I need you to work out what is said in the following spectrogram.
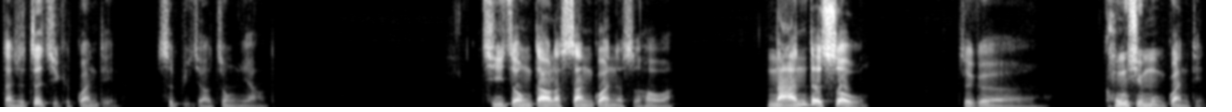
但是这几个灌顶是比较重要的。其中到了三观的时候啊，男的受这个空行母灌顶，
